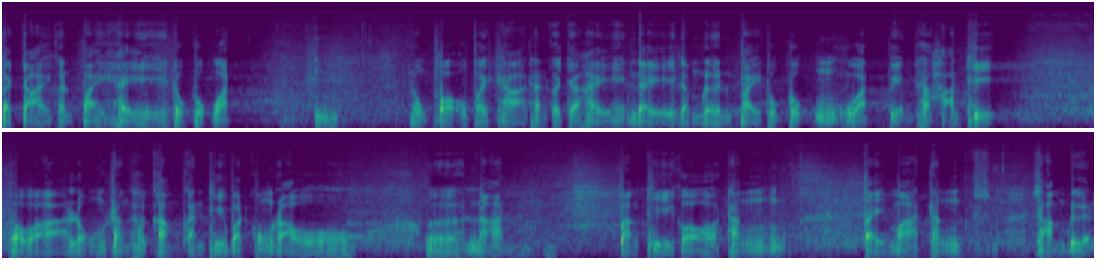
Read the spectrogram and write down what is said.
กระจายกันไปให้ทุกๆวัด หลวงพ่ออุปชาท่านก็จะให้ได้ดำเนินไปทุกๆวัดเปลี่ยนสถานที่ เพราะว่าลงสังฆกรรมกันที่วัดของเราเออนาน บางทีก็ทั้งไตรมาสทั้งสามเดือน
